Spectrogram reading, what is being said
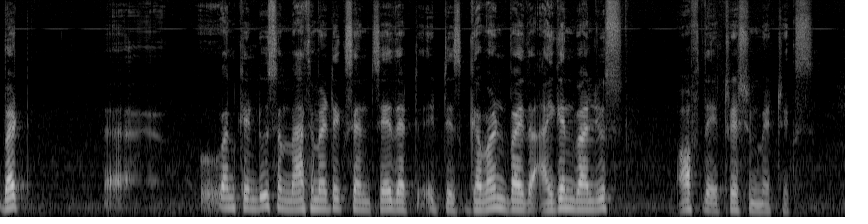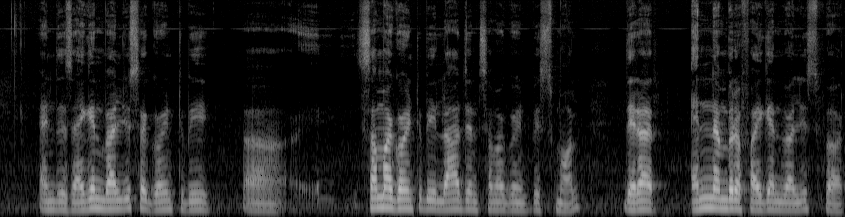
but uh, one can do some mathematics and say that it is governed by the eigenvalues of the iteration matrix. And these eigenvalues are going to be uh, some are going to be large and some are going to be small. There are n number of eigenvalues for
